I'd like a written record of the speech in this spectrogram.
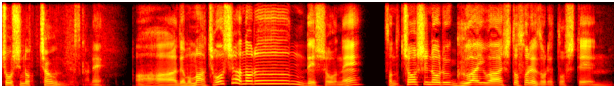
調子乗っちゃうんですかね？ああ、でもまあ調子は乗るんでしょうね。その調子乗る具合は人それぞれとして、うん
